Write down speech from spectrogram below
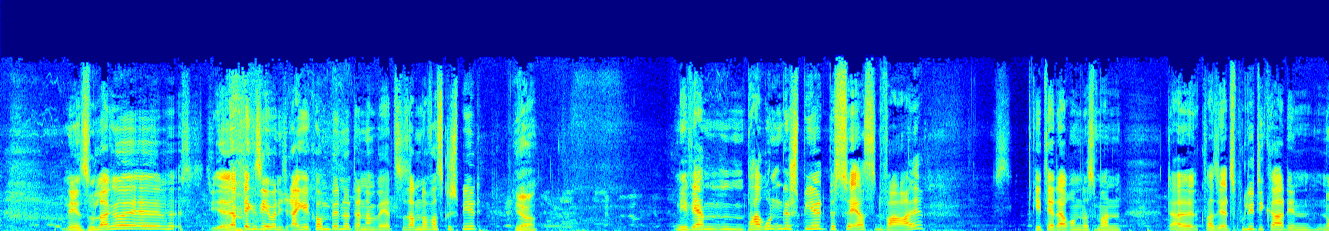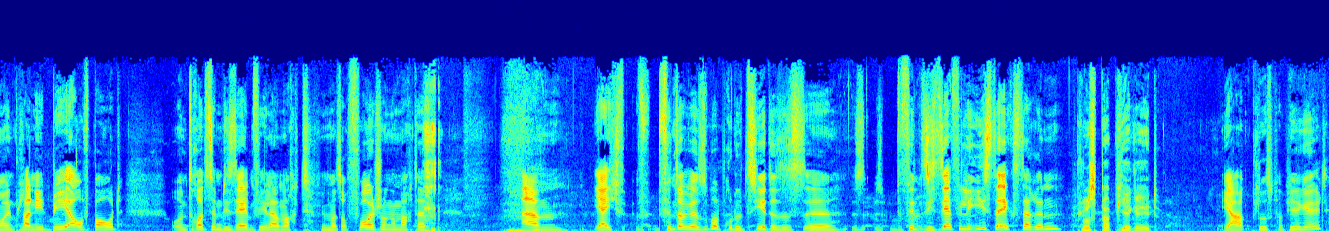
nee so lange äh, ihr habt ja gesehen, wenn ich reingekommen bin und dann haben wir jetzt zusammen noch was gespielt. Ja. Nee, wir haben ein paar Runden gespielt bis zur ersten Wahl. Es geht ja darum, dass man da quasi als Politiker den neuen Planet B aufbaut und trotzdem dieselben Fehler macht, wie man es auch vorher schon gemacht hat. ähm, ja, ich finde es auch wieder super produziert. Es, ist, äh, es befinden sich sehr viele Easter Eggs darin. Plus Papiergeld. Ja, plus Papiergeld.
